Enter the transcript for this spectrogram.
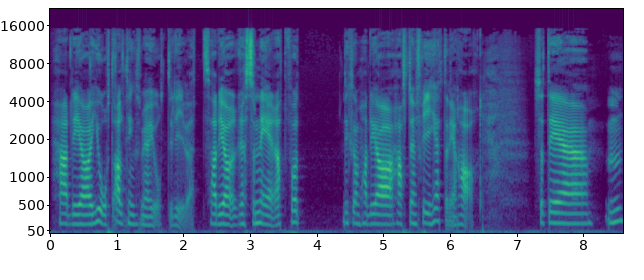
Hade jag gjort allting som jag har gjort i livet? Hade jag resonerat på, liksom hade jag haft den friheten jag har? Så att det, mm,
